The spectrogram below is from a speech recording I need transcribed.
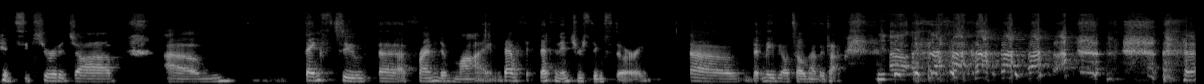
had secured a job. Um, thanks to a friend of mine. That was, that's an interesting story uh, that maybe I'll tell another time. Uh,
